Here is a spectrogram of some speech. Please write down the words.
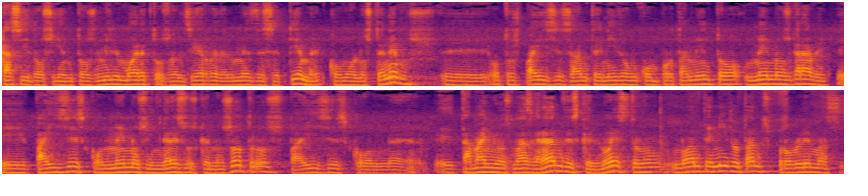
casi 200 mil muertos al cierre del mes de septiembre, como los tenemos. Eh, otros países han tenido un comportamiento menos grave, eh, países con menos ingresos que nosotros, países con eh, tamaños más grandes que el nuestro, no han tenido tantos problemas.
